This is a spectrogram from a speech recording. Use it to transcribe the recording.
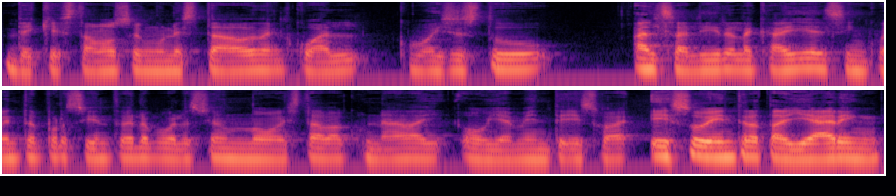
de que estamos en un estado en el cual, como dices tú, al salir a la calle el 50% de la población no está vacunada y obviamente eso, eso entra a tallar en,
